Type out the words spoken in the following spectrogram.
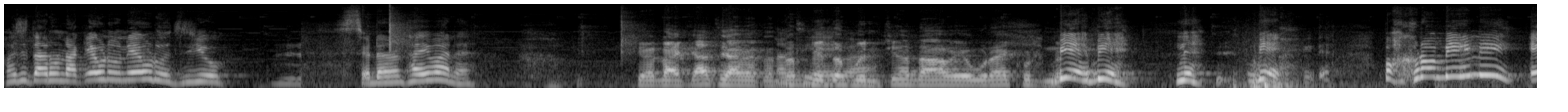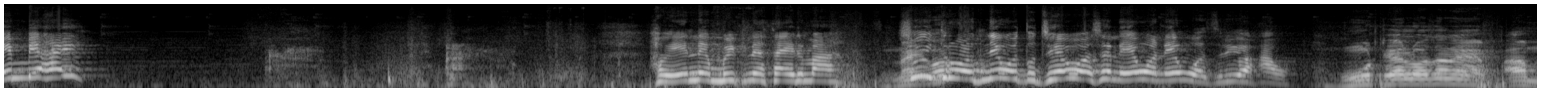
હજી તારું ના કેવડું ને એવડું જ રહ્યું. સેડા ના થાય ને? સેડા ક્યાંથી આવે તો દબી દબી? દબ્બીને આવે એવું રાખ્યું બે બે લે બે. પકડો બે ની એમ બે હાય. હવે એને મૂકને સાઈડમાં સુધરો જ નહીં હોતું જેવો છે ને એવો ને એવો જ રહ્યો હાવ. હું ઠેલો છે ને આમ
